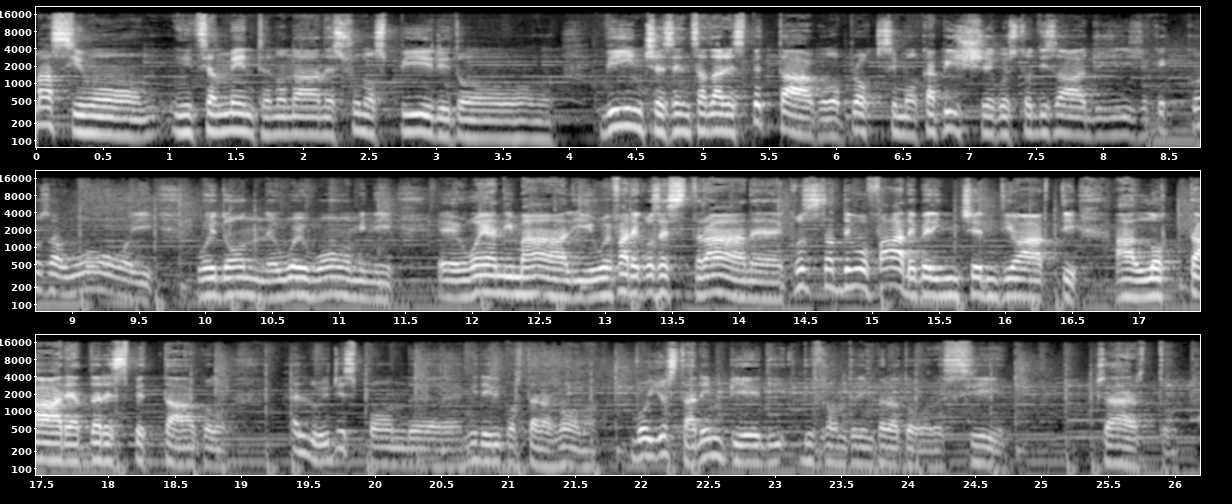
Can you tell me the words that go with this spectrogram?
Massimo inizialmente non ha nessuno spirito, vince senza dare spettacolo, Prossimo capisce questo disagio, gli dice che cosa vuoi, vuoi donne, vuoi uomini, eh, vuoi animali, vuoi fare cose strane, cosa devo fare per incentivarti a lottare, a dare spettacolo? E lui risponde, mi devi portare a Roma, voglio stare in piedi di fronte all'imperatore, sì, certo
